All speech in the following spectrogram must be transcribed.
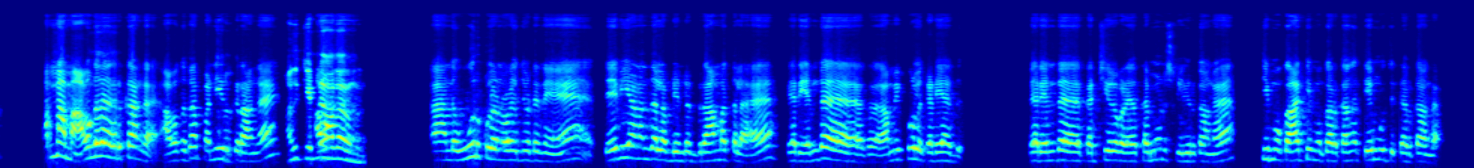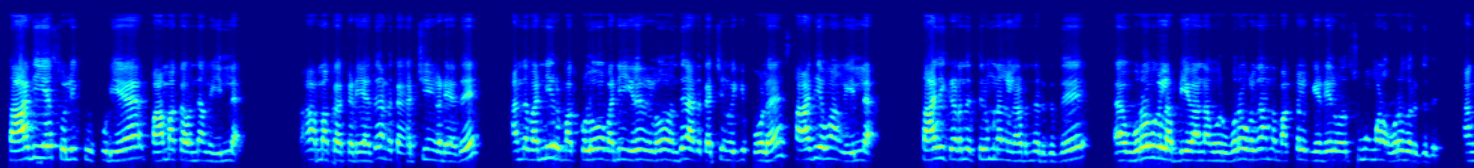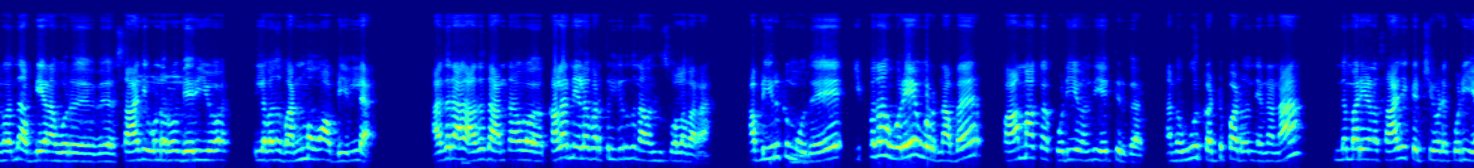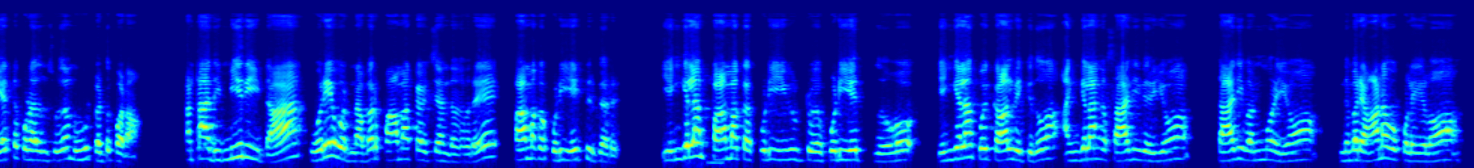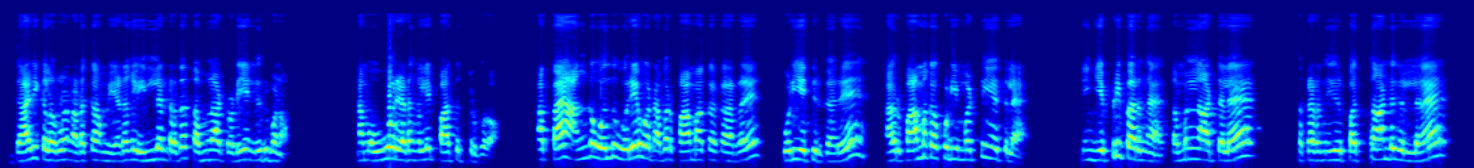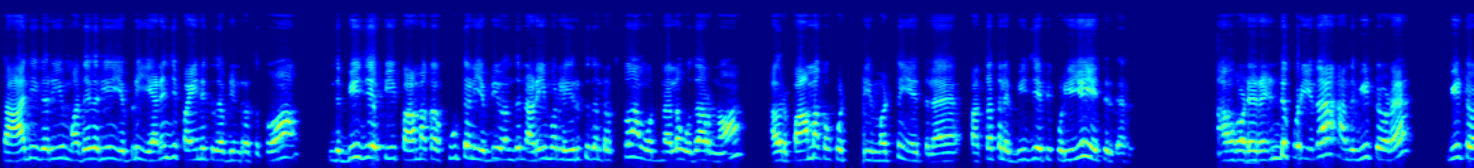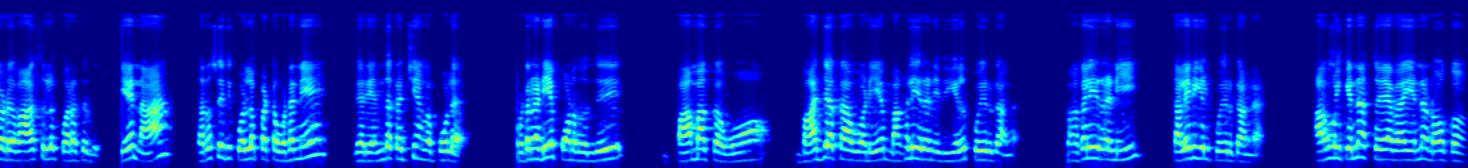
ஆமா ஆமா அவங்கதான் இருக்காங்க. அவங்கதான் பண்ணியிருக்கிறாங்க. அதுக்கு என்ன ஆதாரம்? இருக்கு? அந்த ஊருக்குள்ள நுழைஞ்ச உடனே தேவியானந்தல் அப்படின்ற கிராமத்துல வேற எந்த அமைப்புகளும் கிடையாது. வேற எந்த கட்சிகளும் கிடையாது. கம்யூனிஸ்ட்கள் இருக்காங்க. திமுக அதிமுக இருக்காங்க. தேமுதிக இருக்காங்க. சாதியா சொல்லிக்கக்கூடிய பாமக வந்து அங்க இல்ல. பாமக கிடையாது. அந்த கட்சியும் கிடையாது. அந்த வன்னியர் மக்களோ வன்னிய இளைஞர்களோ வந்து அந்த கட்சி நோக்கி போல சாதியாவும் அங்க இல்ல. சாதி கடந்த திருமணங்கள் நடந்திருக்குது. அஹ் உறவுகள் அப்படியான ஒரு உறவுகள் தான் அந்த மக்களுக்கு இடையில ஒரு சுமமான உறவு இருக்குது. அங்க வந்து அப்படியான ஒரு சாதி உணர்வோ வெறியோ இல்ல வந்து வன்மமோ அப்படி இல்ல. அதனால அதாவது அந்த கல நிலவரத்துல இருந்து நான் வந்து சொல்ல வரேன். அப்படி இருக்கும்போது இப்பதான் ஒரே ஒரு நபர் பாமக கொடியை வந்து ஏத்திருக்காரு. அந்த ஊர் கட்டுப்பாடு வந்து என்னன்னா இந்த மாதிரியான சாதி கட்சியோட கொடி ஏத்தக்கூடாதுன்னு சொல்லி அந்த ஊர் கட்டுப்பாடாம். ஆனா அது மீறிதான் ஒரே ஒரு நபர் பாமக சேர்ந்தவர் பாமக கொடி ஏத்திருக்காரு. எங்கெல்லாம் பாமக கொடி கொடி ஏத்துதோ எங்கெல்லாம் போய் கால் வைக்குதோ அங்கெல்லாம் அங்க சாதி வெறியும் சாதி வன்முறையும் இந்த மாதிரி ஆணவ கொலைகளும் ஜாதி கலர்களும் நடக்காம இடங்கள் இல்லைன்றத தமிழ்நாட்டுடைய நிரூபணம். நம்ம ஒவ்வொரு இடங்கள்லையும் பார்த்துட்டு இருக்கிறோம். அப்ப அங்க வந்து ஒரே ஒரு நபர் பாமக காரரு கொடி ஏத்திருக்காரு. அவர் பாமக கொடியை மட்டும் ஏத்தல. நீங்க எப்படி பாருங்க தமிழ்நாட்டுல கடந்த இரு பத்து ஆண்டுகள்ல சாதி வெறியும் மத வெறியும் எப்படி இணைஞ்சு பயணிக்குது அப்படின்றதுக்கும் இந்த பிஜேபி பாமக கூட்டணி எப்படி வந்து நடைமுறையில இருக்குதுன்றதுக்கும் ஒரு நல்ல உதாரணம். அவர் பாமக கொடியை மட்டும் ஏத்துல பக்கத்துல பிஜேபி கொடியையும் ஏத்திருக்காரு. அவங்களோட ரெண்டு கொடியும் தான் அந்த வீட்டோட வீட்டோட வாசல்ல பிறக்குது. ஏன்னா சரஸ்வதி கொல்லப்பட்ட உடனே வேற எந்த கட்சியும் அங்க போல. உடனடியே போனது வந்து பாமகவும் பாஜகவுடைய மகளிர் அணிதிகள் போயிருக்காங்க. மகளிர் அணி தலைவிகள் போயிருக்காங்க. அவங்களுக்கு என்ன தேவை என்ன நோக்கம்?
